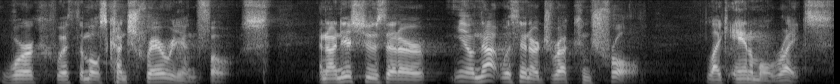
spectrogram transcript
work with the most contrarian foes and on issues that are you know, not within our direct control, like animal rights?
